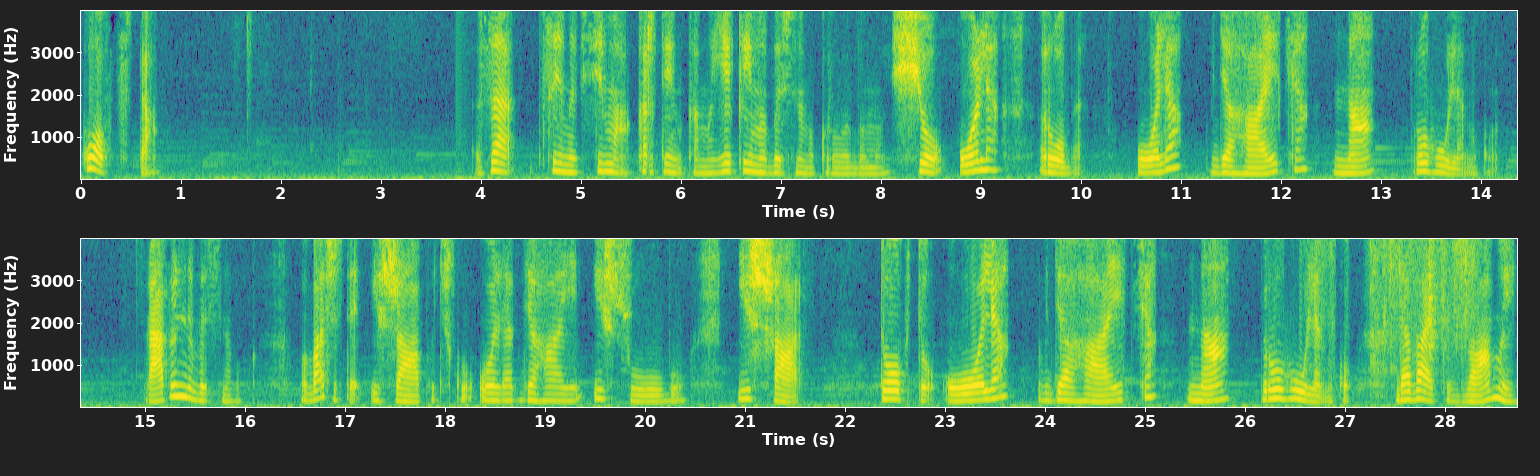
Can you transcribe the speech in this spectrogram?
кофта. За цими всіма картинками, який ми висновок робимо, що Оля робить? Оля вдягається на прогулянку. Правильний висновок? Побачите, і шапочку Оля вдягає, і шубу, і шар. Тобто Оля вдягається на прогулянку. Давайте з вами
